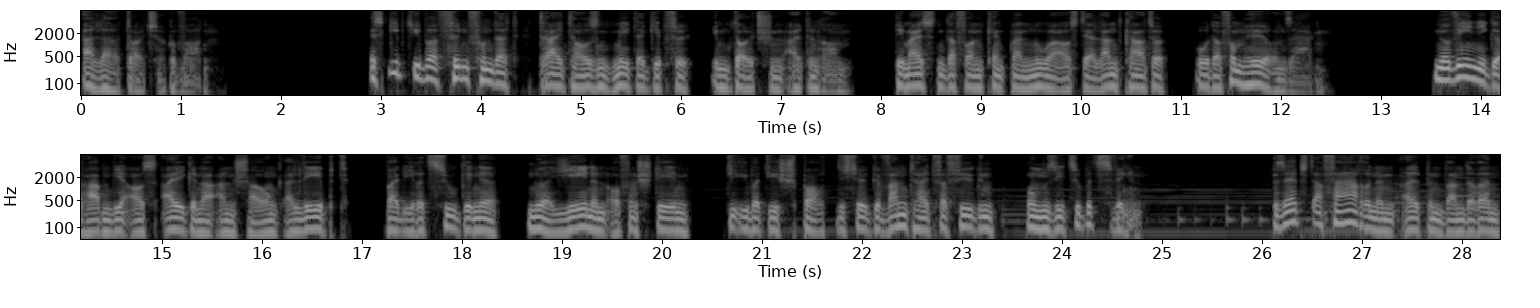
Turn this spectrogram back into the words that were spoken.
aller Deutscher geworden. Es gibt über 500 3000 Meter Gipfel im deutschen Alpenraum. Die meisten davon kennt man nur aus der Landkarte oder vom Hörensagen. Nur wenige haben wir aus eigener Anschauung erlebt, weil ihre Zugänge nur jenen offen stehen, die über die sportliche Gewandtheit verfügen, um sie zu bezwingen. Selbst erfahrenen Alpenwanderern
